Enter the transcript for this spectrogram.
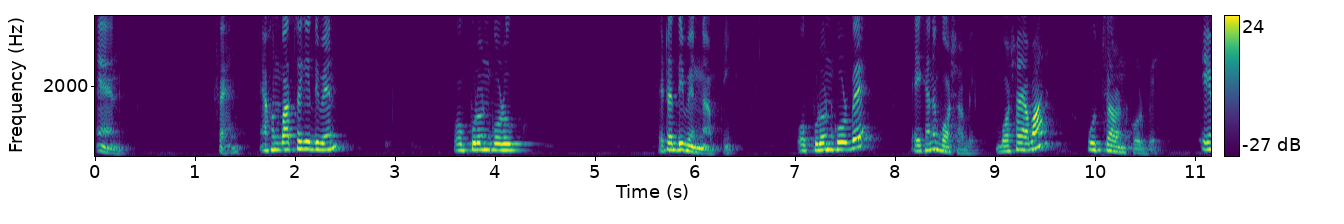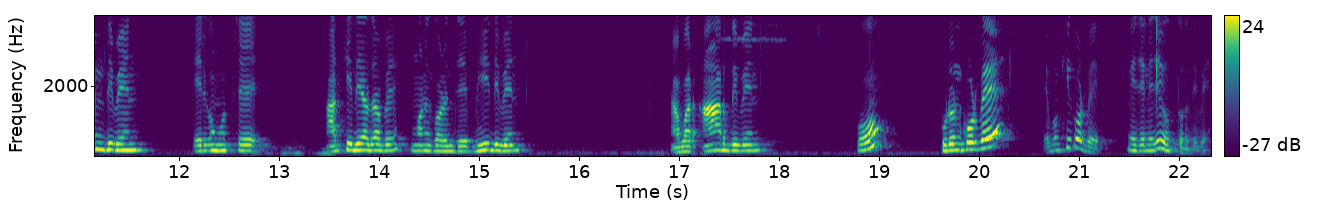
এন ফ্যান এখন বাচ্চাকে দিবেন। ও পূরণ করুক। এটা দিবেন না আপনি। ও পূরণ করবে, এখানে বসাবে। বসায় আবার উচ্চারণ করবে। এম দিবেন, এরকম হচ্ছে আর কি দেওয়া যাবে? মনে করেন যে ভি দিবেন। আবার আর দিবেন। ও পূরণ করবে এবং কি করবে? নিজে নিজে উত্তর দিবে।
